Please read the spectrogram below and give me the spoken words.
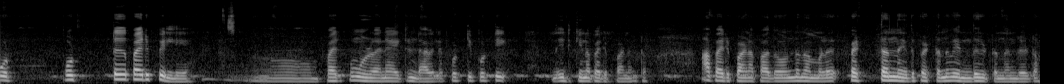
പൊട്ട് പരിപ്പില്ലേ? പരിപ്പ് മുഴുവനായിട്ടുണ്ടാവില്ല പൊട്ടി പൊട്ടി ഇരിക്കുന്ന പരിപ്പാണ് കേട്ടോ. ആ പരിപ്പാണ്. അപ്പോൾ അതുകൊണ്ട് നമ്മൾ പെട്ടെന്ന് ഇത് പെട്ടെന്ന് വെന്ത് കിട്ടുന്നുണ്ട് കേട്ടോ.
